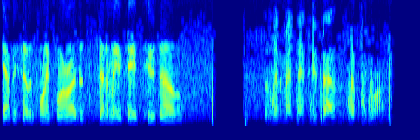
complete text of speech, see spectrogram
Copy 724, roger. Center and maintain 2000. Center and 2000, 2074.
